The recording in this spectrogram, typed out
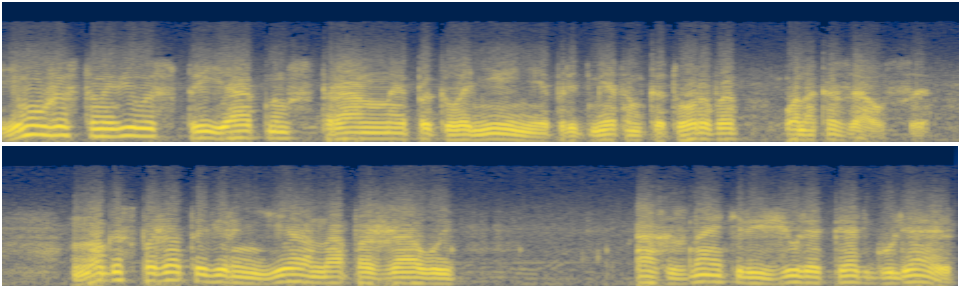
Ему уже становилось приятным странное поклонение, предметом которого он оказался. Но госпожа Тавернье, она, пожалуй... Ах, знаете ли, Жюль опять гуляет.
